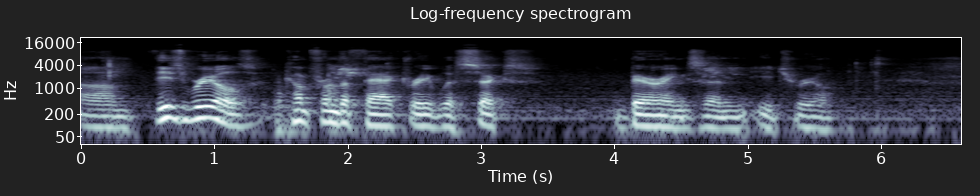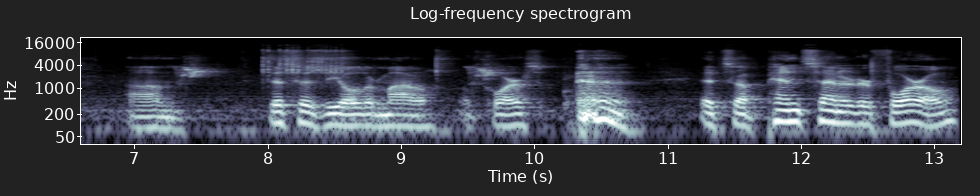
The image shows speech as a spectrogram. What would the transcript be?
Um, these reels come from the factory with six bearings in each reel. Um, this is the older model, of course. it's a Penn Senator 4.0.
